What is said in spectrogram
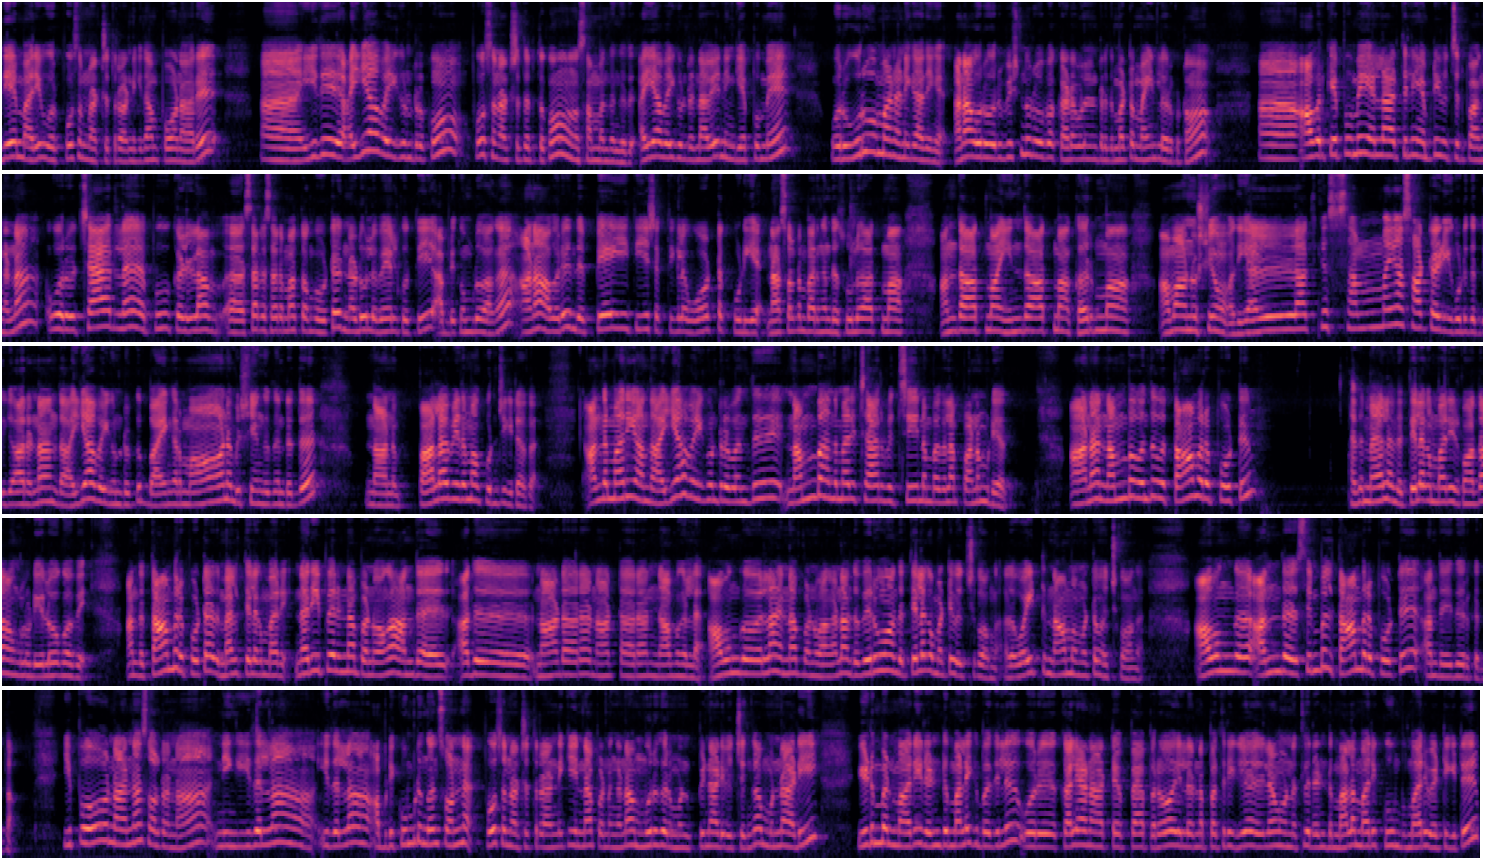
இதே மாதிரி ஒரு பூசம் நட்சத்திரம் அன்றைக்கி தான் போனார். இது ஐயா வைகுண்டருக்கும் பூச நட்சத்திரத்துக்கும் சம்மந்தங்குது ஐயா வைகுண்டனாவே நீங்கள் எப்பவுமே ஒரு உருவமாக நினைக்காதீங்க. ஆனால் ஒரு ஒரு விஷ்ணு ரூப கடவுள்ன்றது மட்டும் மைண்டில் இருக்கட்டும். அவருக்கு எப்பவுமே எல்லா இடத்துலையும் எப்படி வச்சுருப்பாங்கன்னா ஒரு சேரில் பூக்கள்லாம் சரசரமாக தொங்க விட்டு நடுவில் வேல் குத்தி அப்படி கும்பிடுவாங்க. ஆனால் அவர் இந்த பேய் தீய சக்திகளை ஓட்டக்கூடிய நான் சொல்கிறேன் பாருங்கள் இந்த சுழு ஆத்மா அந்த ஆத்மா இந்த ஆத்மா கர்மா அமானுஷ்யம் அது எல்லாத்துக்கும் செம்மையாக சாட்டடி கொடுக்குறது யாருன்னா அந்த ஐயா வைகுண்டருக்கு பயங்கரமான விஷயங்குதுன்றது நான் பல விதமாக புரிஞ்சுக்கிட்டேன் அந்த மாதிரி அந்த ஐயா வைகுண்டர் வந்து நம்ம அந்த மாதிரி சேர் வச்சு நம்ம அதெல்லாம் பண்ண முடியாது. ஆனால் நம்ம வந்து ஒரு தாமரை போட்டு அது மேலே அந்த திலகம் மாதிரி இருக்கும். அதான் அவங்களுடைய லோகோவே அந்த தாமரை போட்டு அது மேலே திலகம் மாதிரி. நிறைய பேர் என்ன பண்ணுவாங்க அந்த அது நாடாரா நாட்டாரான்னு ஞாபகம் இல்லை. அவங்க எல்லாம் என்ன பண்ணுவாங்கன்னா அந்த வெறும் அந்த திலகம் மட்டும் வச்சுக்குவாங்க. அந்த ஒயிட்டு நாம மட்டும் வச்சுக்குவாங்க. அவங்க அந்த சிம்பிள் தாமரை போட்டு அந்த இது இருக்குது தான் இப்போது நான் என்ன சொல்கிறேன்னா நீங்கள் இதெல்லாம் இதெல்லாம் அப்படி கும்பிடுங்கன்னு சொன்னேன். பூச நட்சத்திரம் அன்னைக்கு என்ன பண்ணுங்கன்னா முருகர் முன் பின்னாடி வச்சுங்க. முன்னாடி இடும்பன் மாதிரி ரெண்டு மலைக்கு பதில் ஒரு கல்யாண அட்டை பேப்பரோ இல்லைன்னா பத்திரிக்கையோ இதெல்லாம் ஒன்றுத்துல ரெண்டு மலை மாதிரி கூம்பு மாதிரி வெட்டிக்கிட்டு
